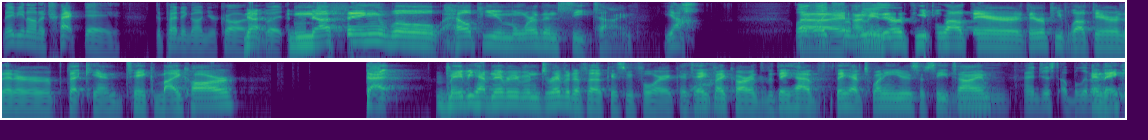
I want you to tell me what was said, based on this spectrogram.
Maybe not a track day, depending on your car. no- but nothing will help you more than seat time. yeah. Like, like Uh, for I me, mean, there are people out there. There are people out there that are that can take my car, that maybe have never even driven a Focus before. It could Yeah. take my car, but they have they have 20 years of seat time, Mhm, and just obliterate. and they you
